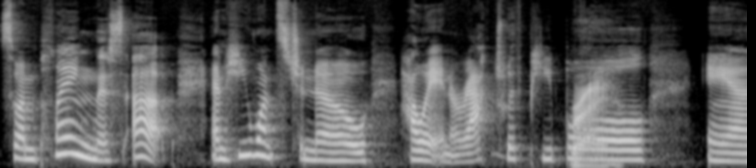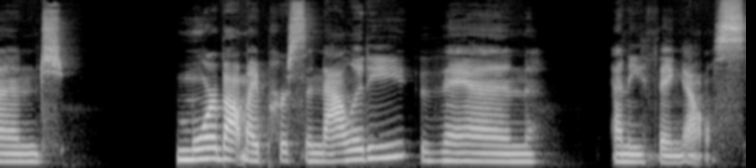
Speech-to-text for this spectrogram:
So I'm playing this up, and he wants to know how I interact with people Right. and more about my personality than anything else.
